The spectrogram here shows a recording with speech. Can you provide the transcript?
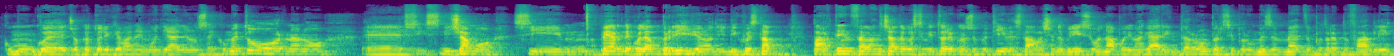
comunque giocatori che vanno ai mondiali non sai come tornano, eh, si, si, diciamo, si mm, perde quell'abbrivio no, di, di, questa partenza lanciata, queste vittorie consecutive, stava facendo benissimo il Napoli, magari interrompersi per un mese e mezzo potrebbe farli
